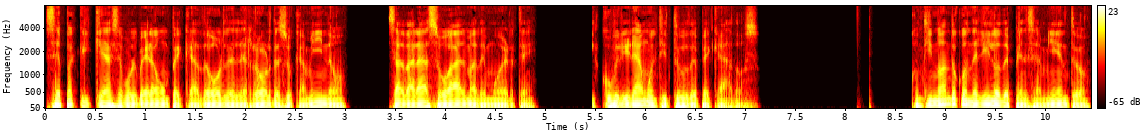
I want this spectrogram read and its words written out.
sepa que el que hace volver a un pecador del error de su camino, salvará su alma de muerte y cubrirá multitud de pecados. Continuando con el hilo de pensamiento,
